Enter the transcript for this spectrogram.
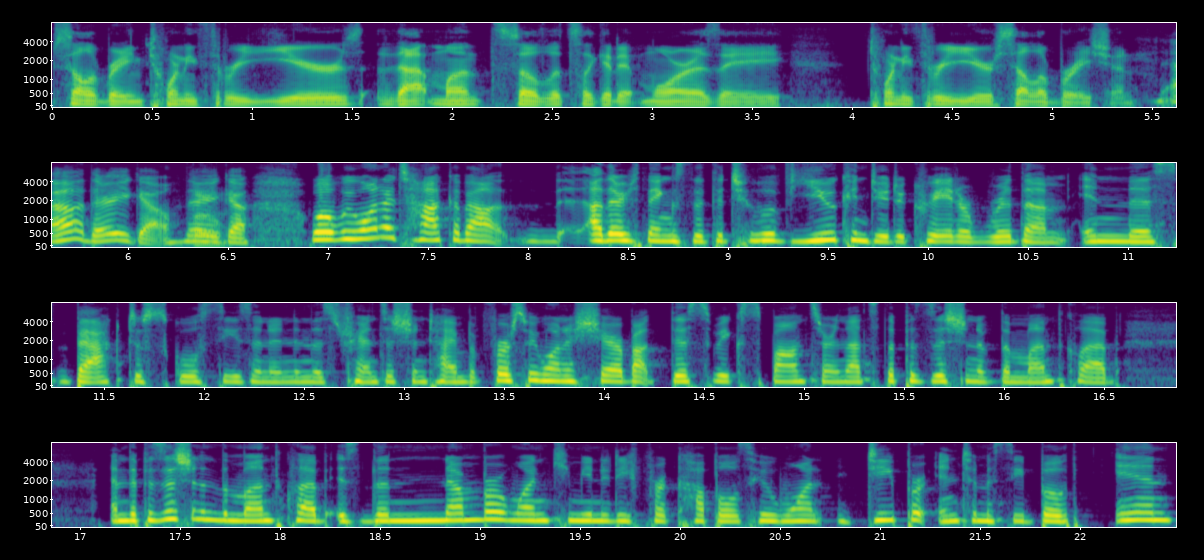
celebrating 23 years that month. So let's look at it more as a 23 year celebration. Oh, there you go. There you go. Well, we want to talk about other things that the two of you can do to create a rhythm in this back to school season and in this transition time. But first, we want to share about this week's sponsor, and that's the Position of the Month Club. And the Position of the Month Club is the number one community for couples who want deeper intimacy both in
